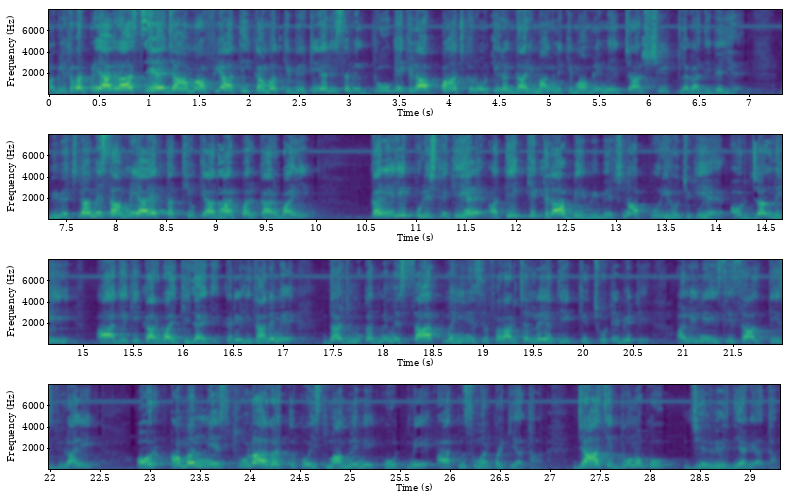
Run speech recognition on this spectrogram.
अगली खबर, प्रयागराज से है जहाँ माफिया अतीक अहमद के बेटे अली समेत दो के खिलाफ पाँच करोड़ की रंगदारी मांगने के मामले में चार्जशीट लगा दी गई है। विवेचना में सामने आए तथ्यों के आधार पर कार्रवाई करेली पुलिस ने की है। अतीक के खिलाफ भी विवेचना पूरी हो चुकी है और जल्द ही आगे की कार्रवाई की जाएगी। करेली थाने में दर्ज मुकदमे में सात महीने से फरार चल रहे अतीक के छोटे बेटे अली ने इसी साल तीस जुलाई और अमन ने 16 अगस्त को इस मामले में कोर्ट में आत्मसमर्पण किया था, जहाँ से दोनों को जेल भेज दिया गया था।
